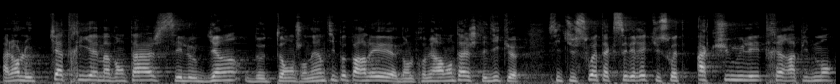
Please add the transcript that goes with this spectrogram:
Alors le quatrième avantage, c'est le gain de temps. J'en ai un petit peu parlé dans le premier avantage. Je t'ai dit que si tu souhaites accélérer, que tu souhaites accumuler très rapidement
